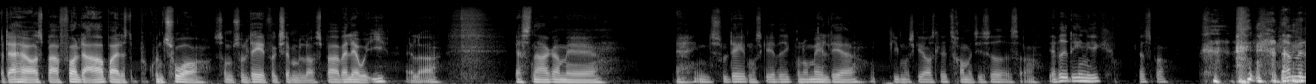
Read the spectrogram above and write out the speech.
Og der har jeg også bare folk, der arbejder på kontor som soldat for eksempel, og spørger, hvad laver I? Eller jeg snakker med ja, en soldat måske, jeg ved ikke, hvor normalt det er. De er måske også lidt traumatiseret, så jeg ved det egentlig ikke, Kasper. Nej, men,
